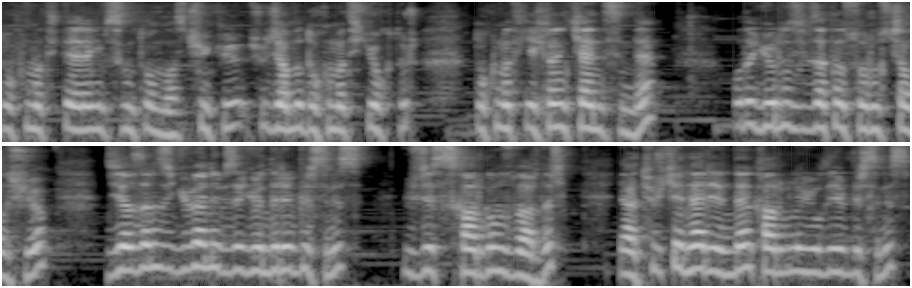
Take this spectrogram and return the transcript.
Dokunmatikte herhangi bir sıkıntı olmaz. Çünkü şu camda dokunmatik yoktur. Dokunmatik ekranın kendisinde. O da gördüğünüz gibi zaten sorunsuz çalışıyor. Cihazlarınızı güvenle bize gönderebilirsiniz. Ücretsiz kargomuz vardır. Yani Türkiye'nin her yerinden kargola yollayabilirsiniz.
